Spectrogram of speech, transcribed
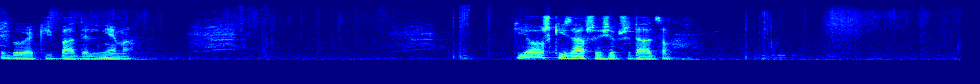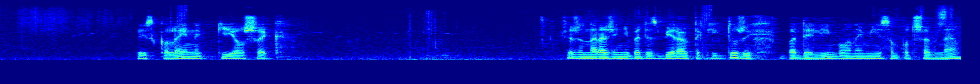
To był jakiś badyl, nie ma. Kioszki zawsze się przydadzą. To jest kolejny kioszek. Myślę, że na razie nie będę zbierał takich dużych badyli, bo one mi nie są potrzebne.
